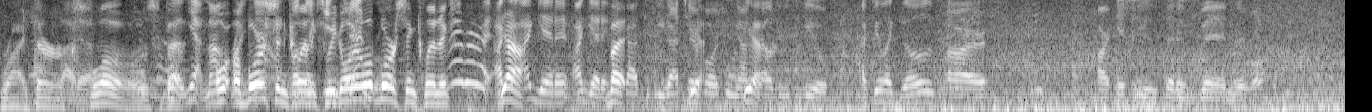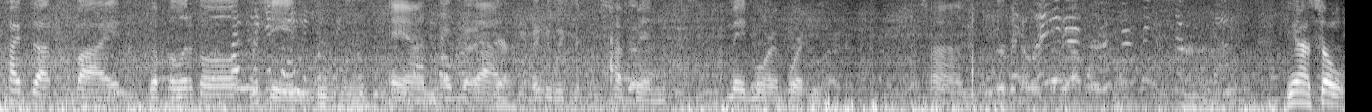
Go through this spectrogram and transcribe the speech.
Right, they're outside of- closed. But Well, yeah, not or right abortion now, but, like, clinics. we go general. to abortion clinics. Right, right, right. Yeah, I, I get it. I get it. But- you, got, to, you got your yeah, abortion. You got yeah. your LGBTQ. I feel like those are are issues that have been hyped up by the political machine and that Yeah. Maybe we could have been made more important. Um, yeah. So,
